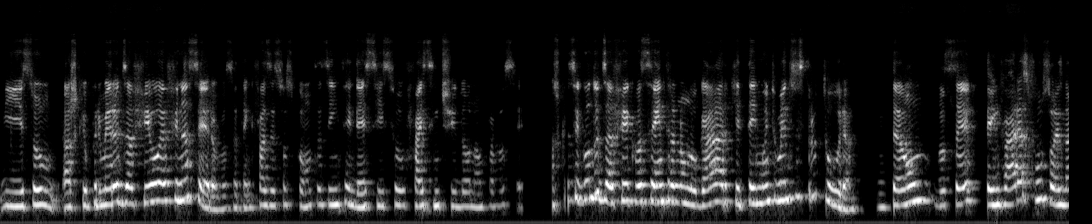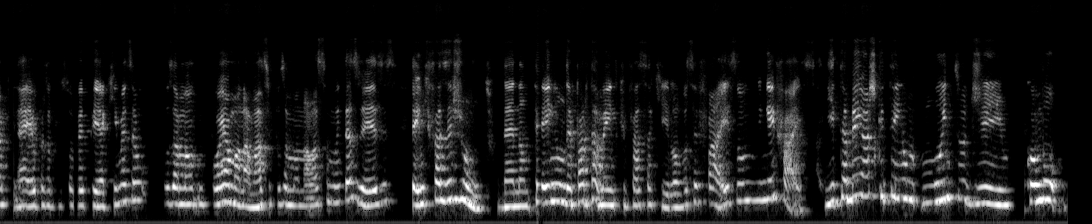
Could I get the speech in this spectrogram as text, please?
E isso, acho que o primeiro desafio é financeiro. Você tem que fazer suas contas e entender se isso faz sentido ou não para você. Acho que o segundo desafio é que você entra num lugar que tem muito menos estrutura. Então, você tem várias funções, né? Eu, por exemplo, sou VP aqui, mas eu uso a mão, ponho a mão na massa e pus a mão na massa muitas vezes. Tem que fazer junto, né? Não tem um departamento que faça aquilo. Ou você faz ou ninguém faz. E também acho que tem muito de... Como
